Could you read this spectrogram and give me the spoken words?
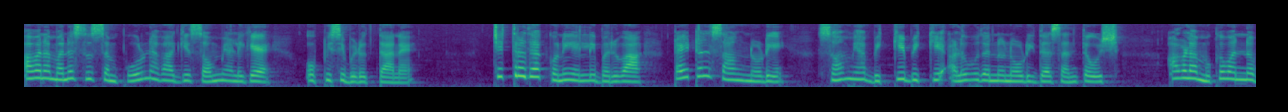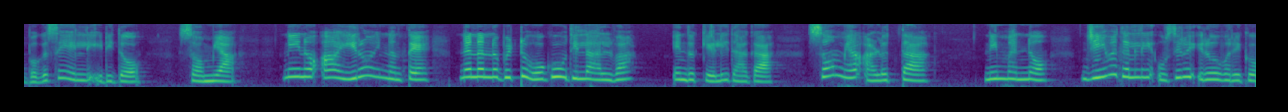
ಅವನ ಮನಸ್ಸು ಸಂಪೂರ್ಣವಾಗಿ ಸೌಮ್ಯಳಿಗೆ ಒಪ್ಪಿಸಿಬಿಡುತ್ತಾನೆ. ಚಿತ್ರದ ಕೊನೆಯಲ್ಲಿ ಬರುವ ಟೈಟಲ್ ಸಾಂಗ್ ನೋಡಿ ಸೌಮ್ಯ ಬಿಕ್ಕಿ ಬಿಕ್ಕಿ ಅಳುವುದನ್ನು ನೋಡಿದ ಸಂತೋಷ್ ಅವಳ ಮುಖವನ್ನು ಬೊಗಸೆಯಲ್ಲಿ ಹಿಡಿದು, ಸೌಮ್ಯ, ನೀನು ಆ ಹೀರೋಯಿನ್ನಂತೆ ನನ್ನನ್ನು ಬಿಟ್ಟು ಹೋಗುವುದಿಲ್ಲ ಅಲ್ವಾ? ಎಂದು ಕೇಳಿದಾಗ ಸೌಮ್ಯ ಅಳುತ್ತಾ, ನಿಮ್ಮನ್ನು ಜೀವದಲ್ಲಿ ಉಸಿರು ಇರುವವರೆಗೂ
